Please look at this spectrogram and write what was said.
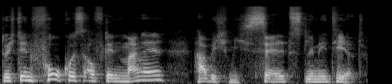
Durch den Fokus auf den Mangel habe ich mich selbst limitiert.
